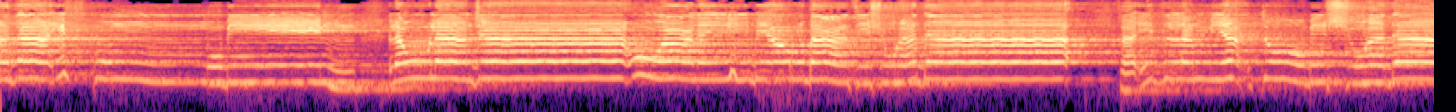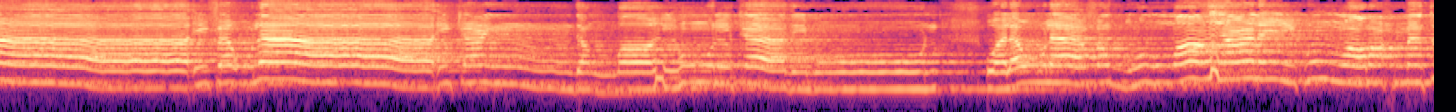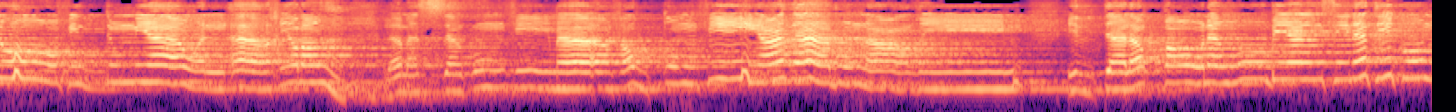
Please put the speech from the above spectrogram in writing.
يأتوا بالشهداء فأولئك عند الله هم الكاذبون. ولولا فضل الله عليكم ورحمته في الدنيا والآخرة لمسكم فيما أفضتم فيه عذاب عظيم. إذ تلقونه بألسنتكم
